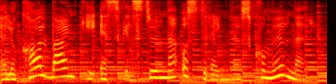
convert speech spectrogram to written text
en lokal bank i Eskilstuna och Strängnäs kommuner.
